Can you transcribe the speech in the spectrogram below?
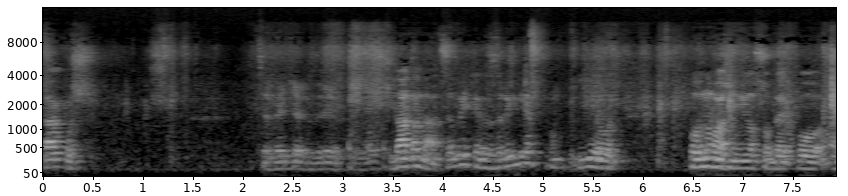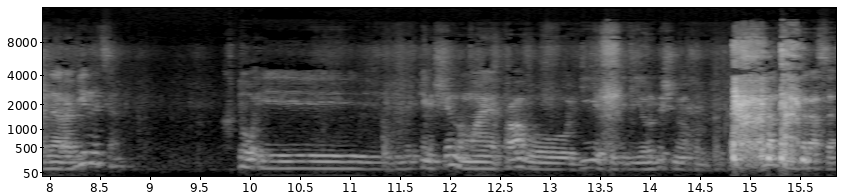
Також Це витяг з реєстру. Да, да, да, це витяг з реєстру. Є от повноважені особи по НРА Вінниця, хто і яким чином має право діяти від юридичної особи, тобто інтереси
